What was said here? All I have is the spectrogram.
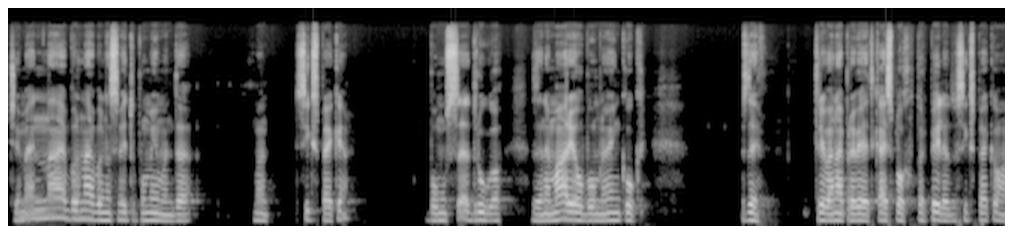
Če je meni najbolj, najbolj na svetu pomemben, da imam six-packe, bom vse drugo zanemarjal, bom ne vem, koliko. Zdaj, treba najprej vedeti, kaj sploh pripelje do six-packov,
